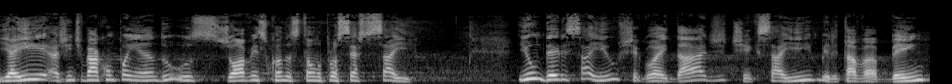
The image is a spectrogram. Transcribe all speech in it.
E aí a gente vai acompanhando os jovens quando estão no processo de sair. E um deles saiu, chegou à idade, tinha que sair, ele estava bem.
